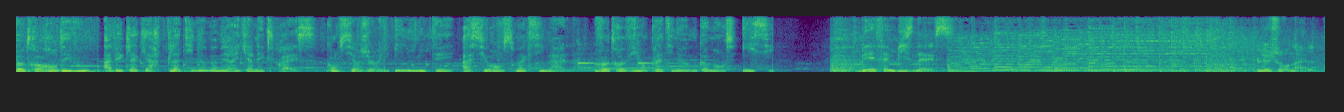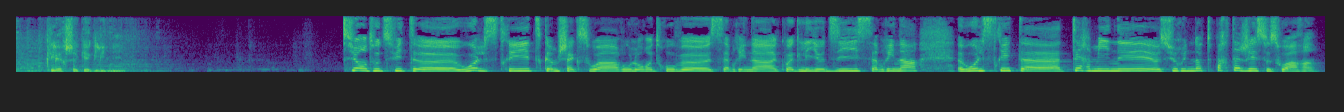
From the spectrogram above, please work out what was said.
Votre rendez-vous avec la carte Platinum American Express. Conciergerie illimitée, assurance maximale. Votre vie en Platinum commence ici. BFM Business. Le journal. Claire Checaglini. Tout de suite euh, Wall Street, comme chaque soir, où l'on retrouve euh, Sabrina Quagliozzi. Sabrina, euh, Wall Street a terminé sur une note partagée ce soir.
